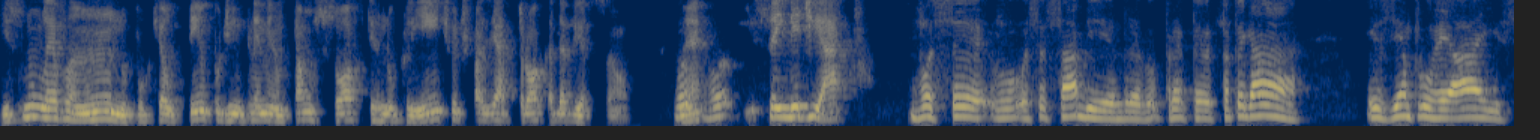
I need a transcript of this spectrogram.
Isso não leva ano, porque é o tempo de implementar um software no cliente ou de fazer a troca da versão. Vou, né? Vou, isso é imediato. Você, você sabe, André, para pegar exemplos reais,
